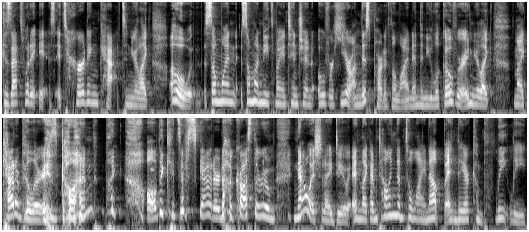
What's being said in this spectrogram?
because that's what it is. It's herding cats and you're like, "Oh, someone someone needs my attention over here on this part of the line." And then you look over and you're like, "My caterpillar is gone." like all the kids have scattered across the room. Now what should I do? And like I'm telling them to line up and they are completely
